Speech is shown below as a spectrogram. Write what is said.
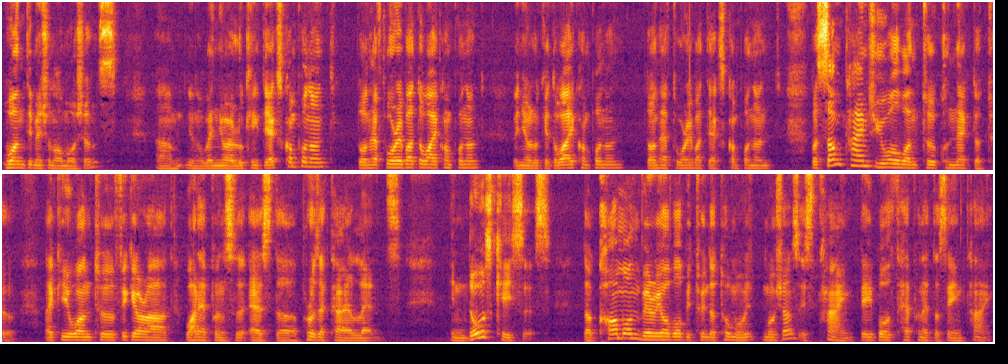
one-dimensional motions. Um, you know, when you are looking at the x component, don't have to worry about the y component. When you look at the y component, don't have to worry about the x component. But sometimes you will want to connect the two like you want to figure out what happens as the projectile lands. In those cases, the common variable between the two mo motions is time. They both happen at the same time.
